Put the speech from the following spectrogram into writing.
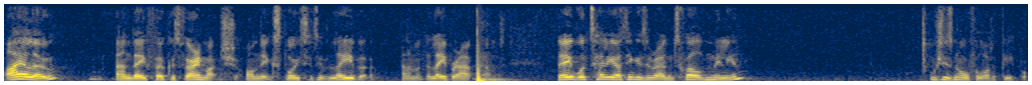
ILO, and they focus very much on the exploitative labour element, the labour outcomes. They will tell you, I think, it's around 12 million, which is an awful lot of people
